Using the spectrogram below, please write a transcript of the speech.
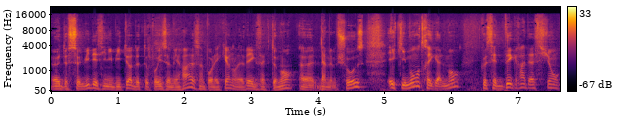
euh, de celui des inhibiteurs de topoisomérase, hein, pour lesquels on avait exactement euh, la même chose, et qui montre également que cette dégradation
